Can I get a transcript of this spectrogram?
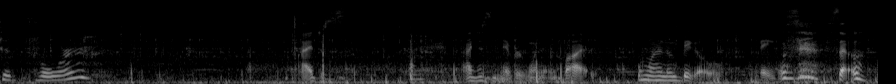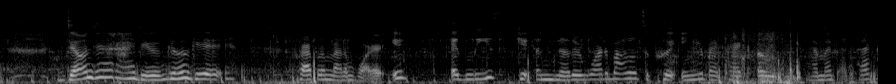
to four. I just, I just never went and bought one of them big old things. so don't do what I do. Go get proper amount of water. If at least get another water bottle to put in your backpack. Oh, I have my backpack.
